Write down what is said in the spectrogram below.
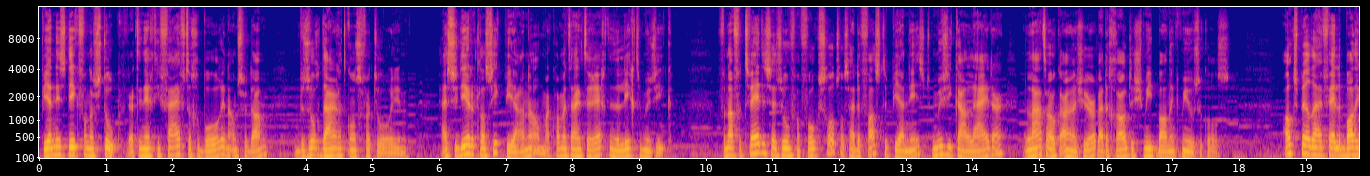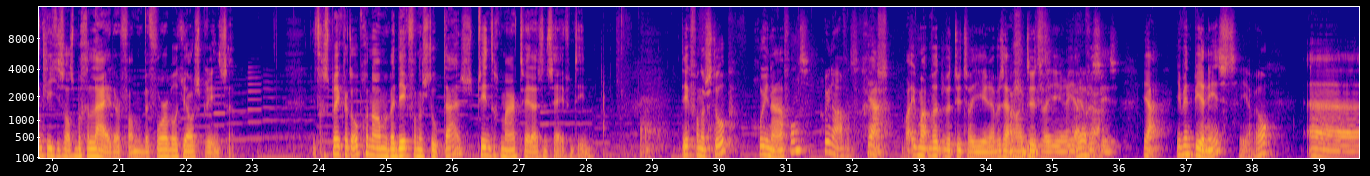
Pianist Dick van der Stoep werd in 1950 geboren in Amsterdam en bezocht daar het conservatorium. Hij studeerde klassiek piano, maar kwam uiteindelijk terecht in de lichte muziek. Vanaf het tweede seizoen van Foxtrot was hij de vaste pianist, muzikaal leider en later ook arrangeur bij de grote Schmid-Banning musicals. Ook speelde hij vele Banning-liedjes als begeleider van bijvoorbeeld Joost Prinsen. Dit gesprek werd opgenomen bij Dick van der Stoep thuis, 20 maart 2017. Dick van der Stoep, goedenavond. Goedenavond. Ja, maar ik mag, we, we tutoyeren, we zijn al aan het tutoyeren. Ja, Heel precies. Ja, je bent pianist Jawel, eh,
